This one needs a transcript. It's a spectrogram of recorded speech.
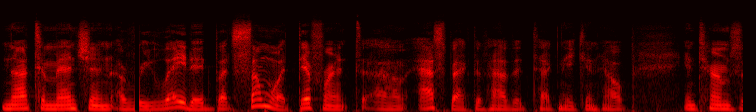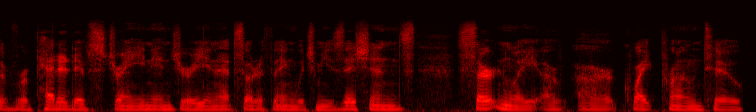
not to mention a related but somewhat different uh, aspect of how the technique can help in terms of repetitive strain injury and that sort of thing, which musicians certainly are, are quite prone to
